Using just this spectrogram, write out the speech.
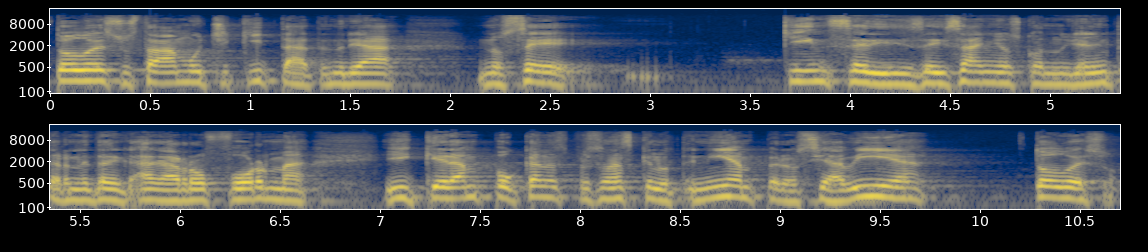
Todo eso estaba muy chiquita, tendría, no sé, 15, 16 años cuando ya el Internet agarró forma y que eran pocas las personas que lo tenían, pero sí había, todo eso.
